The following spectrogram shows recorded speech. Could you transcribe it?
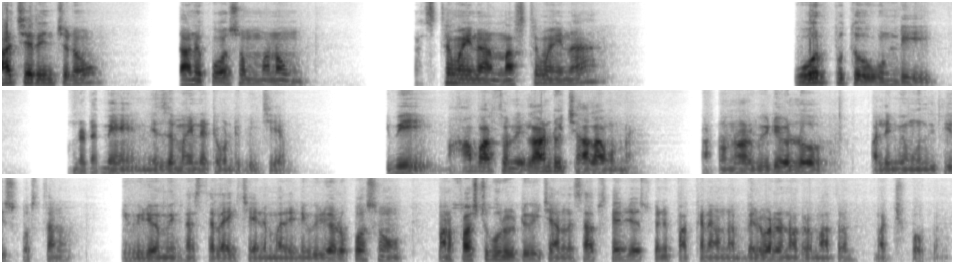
ఆచరించడం దానికోసం మనం కష్టమైన నష్టమైన ఓర్పుతో ఉండి ఉండడమే నిజమైనటువంటి విజయం. ఇవి మహాభారతంలో ఇలాంటివి చాలా ఉన్నాయి. రానున్న వీడియోల్లో మళ్ళీ మీ ముందుకు తీసుకొస్తాను. ఈ వీడియో మీకు నచ్చితే లైక్ చేయండి. మరిన్ని వీడియోల కోసం మన first Guru TV channel subscribe చేసుకొని పక్కనే ఉన్న బెల్ బటన్ ఒకటి మాత్రం మర్చిపోకండి.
